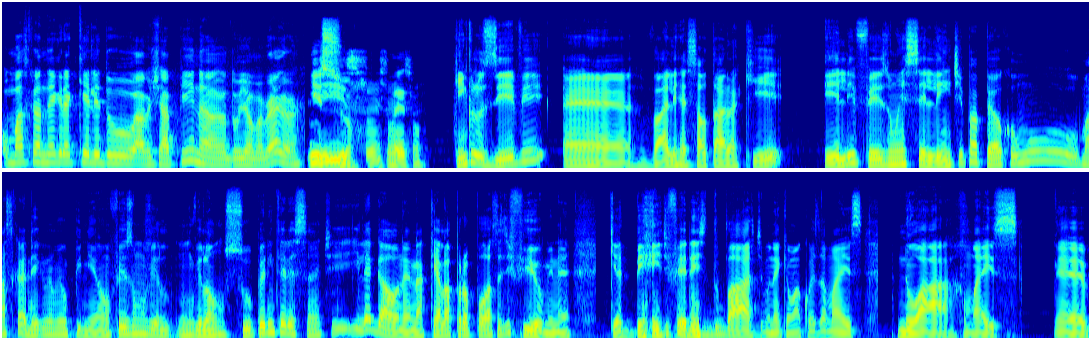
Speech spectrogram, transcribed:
O Máscara Negra é aquele do Ave Japina, do Ian McGregor? Isso. Isso, isso mesmo. Que inclusive, é, vale ressaltar aqui, ele fez um excelente papel como Máscara Negra, na minha opinião. Fez um, um vilão super interessante e legal, né? Naquela proposta de filme, né? Que é bem diferente do Batman, né? Que é uma coisa mais no ar, mais é,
